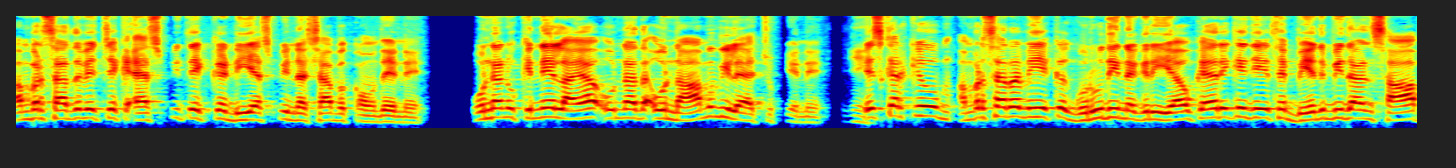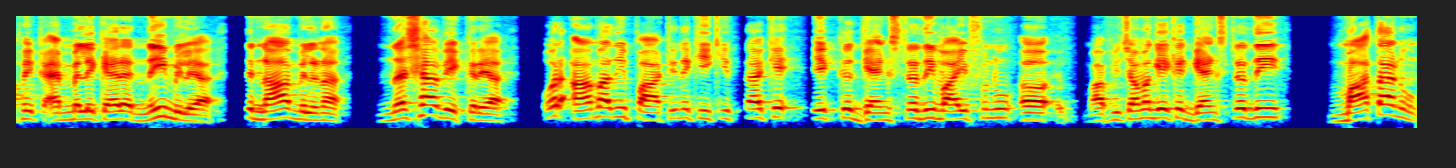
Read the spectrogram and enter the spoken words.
ਅੰਮ੍ਰਿਤਸਰ ਦੇ ਵਿੱਚ ਇੱਕ ਐਸਪੀ ਤੇ ਇੱਕ ਡੀਐਸਪੀ ਨਸ਼ਾ ਵਿਕਾਉਂਦੇ ਨੇ। ਉਹਨਾਂ ਨੂੰ ਕਿੰਨੇ ਲਾਇਆ ਉਹਨਾਂ ਦਾ ਉਹ ਨਾਮ ਵੀ ਲੈ ਚੁੱਕੇ ਨੇ। ਇਸ ਕਰਕੇ ਉਹ ਅੰਮ੍ਰਿਤਸਰ ਵੀ ਇੱਕ ਗੁਰੂ ਦੀ ਨਗਰੀ ਆ। ਉਹ ਕਹਿ ਰਹੇ ਕਿ ਜੇ ਇੱਥੇ ਬੇਦਬੀ ਦਾ ਇਨਸਾਫ ਇੱਕ ਐਮਐਲਏ ਕਹਿ ਰਿਹਾ ਨਹੀਂ ਮਿਲਿਆ ਤੇ ਨਾ ਮਿਲਣਾ ਨਸ਼ਾ ਵਿਕ ਰਿਹਾ ਔਰ ਆਮ ਆਦਮੀ ਪਾਰਟੀ ਨੇ ਕੀ ਕੀਤਾ ਕਿ ਇੱਕ ਗੈਂਗਸਟਰ ਦੀ ਵਾਈਫ ਨੂੰ ਮਾਫੀ ਚਾਹਾਂਗੇ ਇੱਕ ਗੈਂਗਸਟਰ ਦੀ ਮਾਤਾ ਨੂੰ।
